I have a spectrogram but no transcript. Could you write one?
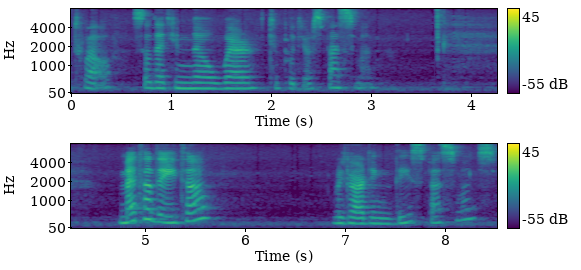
12 so that you know where to put your specimen. Metadata regarding these specimens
